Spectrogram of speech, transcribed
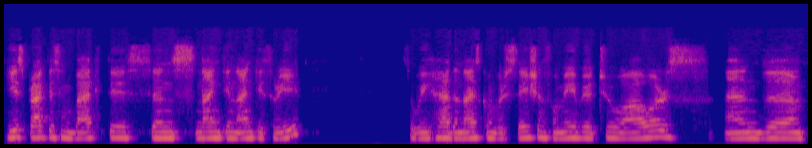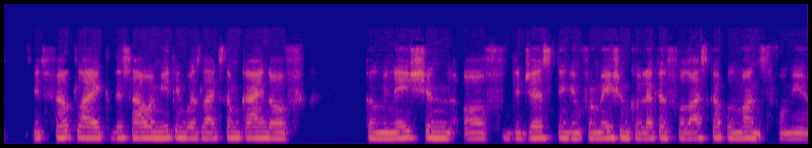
he's practicing Bhakti since 1993. So we had a nice conversation for maybe two hours, and um, it felt like this hour meeting was like some kind of culmination of digesting information collected for last couple months for me.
